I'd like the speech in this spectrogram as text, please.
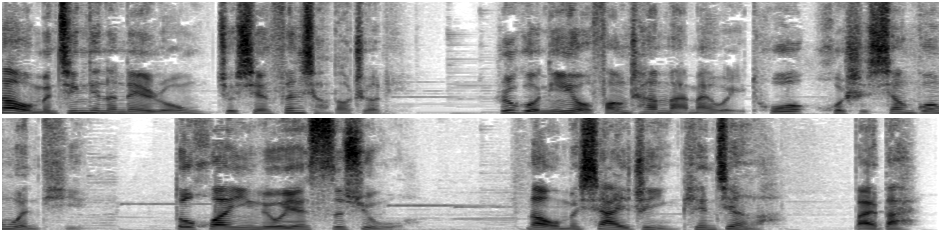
那我们今天的内容就先分享到这里。如果您有房产买卖委托或是相关问题，都欢迎留言私信我。那我们下一支影片见了，拜拜。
